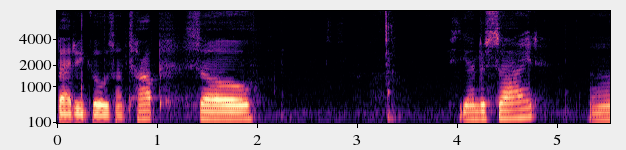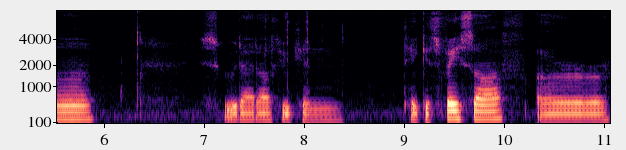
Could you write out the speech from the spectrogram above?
battery goes on top. So, the underside. Uh, screw that off. You can take his face off, or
